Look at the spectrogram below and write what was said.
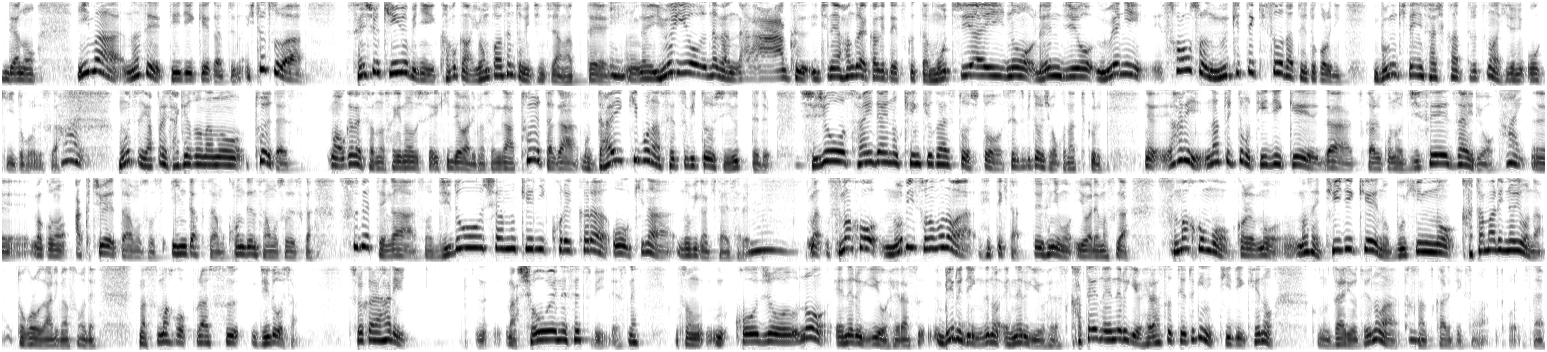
で、あの、今、なぜ TDK かっていうのは、一つは、先週金曜日に株価が4%の1日で上がって、でいよいよ、なんか長く1年半ぐらいかけて作った持ち合いのレンジを上にそろそろ抜けてきそうだというところに分岐点に差し掛かっているというのが非常に大きいところですが、はい。もう一つやっぱり先ほどのあの、トヨタです。まあ、岡崎さんの先の指摘ではありませんが、トヨタがもう大規模な設備投資に打って出る。史上最大の研究開発投資と設備投資を行ってくる。でやはり、なんといっても TDK が使うこの自生材料。はいえーまあ、このアクチュエーターもそうです。インダクターもコンデンサーもそうですが、すべてがその自動車向けにこれから大きな伸びが期待される。まあ、スマホ、伸びそのものは減ってきたというふうにも言われますが、スマホも、これもうまさに TDK の部品の塊のようなところがありますので、まあ、スマホプラス自動車。それからやはり、まあ、省エネ設備ですね。その、工場のエネルギーを減らす、ビルディングのエネルギーを減らす、家庭のエネルギーを減らすっていう時に TDK のこの材料というのがたくさん使われていきそうなところですね。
